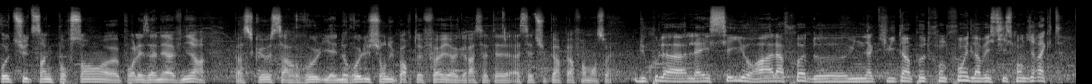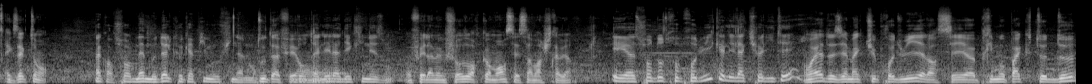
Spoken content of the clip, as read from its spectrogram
au-dessus de 5% pour les années à venir parce que ça il y a une relution du portefeuille grâce à, cette super performance. Du coup, la, la, SCI aura à la fois de, une activité un peu de fonds de fonds et de l'investissement direct. Exactement. D'accord, sur le même modèle que Capimo finalement. Tout à fait. Dont elle est la déclinaison. On fait la même chose, on recommence et ça marche très bien. Et euh, sur d'autres produits, quelle est l'actualité? Ouais, deuxième actu produit, alors c'est euh, Primo Pacte 2.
